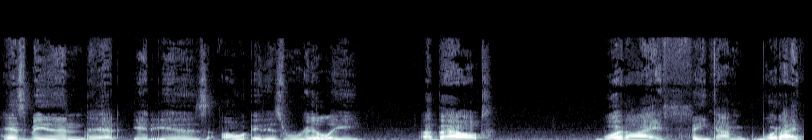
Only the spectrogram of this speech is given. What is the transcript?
has been that it is oh, it is really about what I think I'm what I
